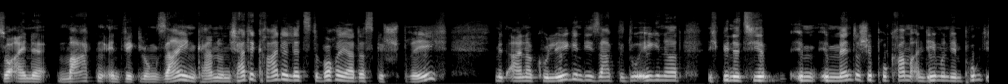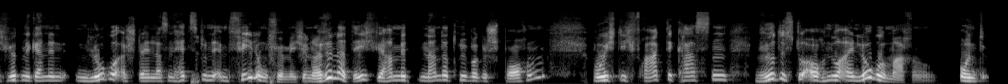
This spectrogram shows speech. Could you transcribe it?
so eine Markenentwicklung sein kann. Und ich hatte gerade letzte Woche ja das Gespräch mit einer Kollegin, die sagte, du Eginhard, ich bin jetzt hier im, im Mentorship-Programm an dem und dem Punkt, ich würde mir gerne ein Logo erstellen lassen. Hättest du eine Empfehlung für mich? Und erinnere dich, wir haben miteinander drüber gesprochen, wo ich dich fragte, Carsten, würdest du auch nur ein Logo machen? Und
